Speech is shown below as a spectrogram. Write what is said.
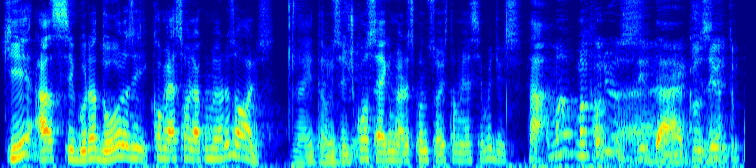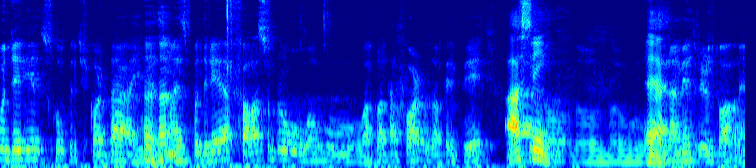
que as seguradoras começam a olhar com melhores olhos. Né? Então, isso a gente consegue melhores condições também acima disso. Tá, uma, uma curiosidade. inclusive, né? tu poderia, desculpa te cortar, uhum. mas poderia falar sobre o, o, a plataforma do app. Ah, sim. No, no, no é. treinamento virtual, né?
